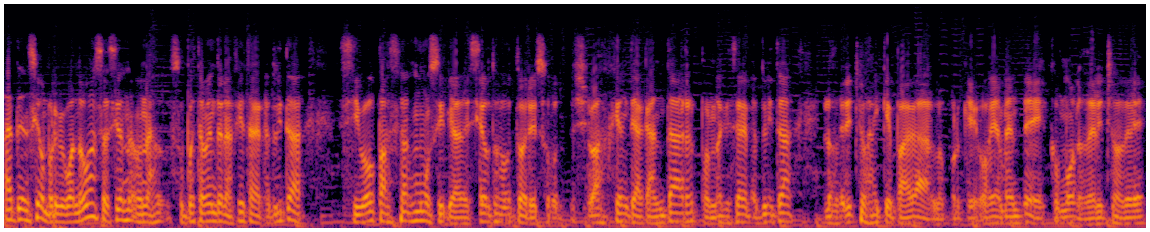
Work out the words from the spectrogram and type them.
Atención, porque cuando vos hacías una, supuestamente una fiesta gratuita, si vos pasás música de ciertos autores o llevas gente a cantar, por más que sea gratuita, los derechos hay que pagarlos, porque obviamente es como los derechos del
